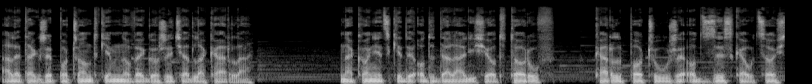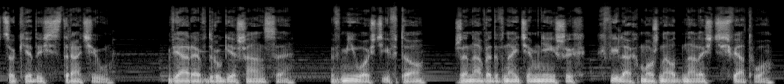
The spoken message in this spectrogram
ale także początkiem nowego życia dla Karla. Na koniec, kiedy oddalali się od torów, Karl poczuł, że odzyskał coś, co kiedyś stracił. Wiarę w drugie szanse, w miłość i w to, że nawet w najciemniejszych chwilach można odnaleźć światło.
